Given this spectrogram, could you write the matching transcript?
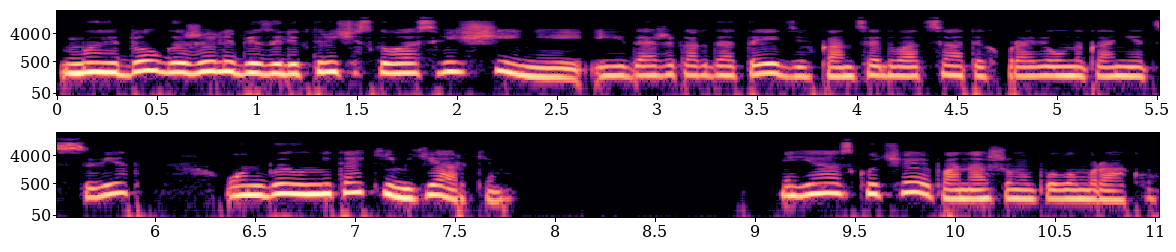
Мы долго жили без электрического освещения, и даже когда Тедди в конце двадцатых провел наконец свет, он был не таким ярким. Я скучаю по нашему полумраку,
